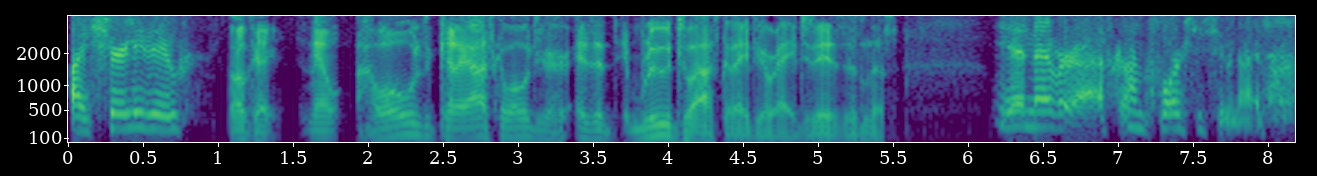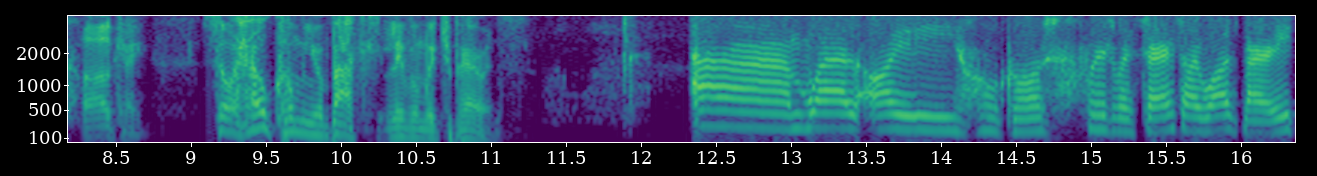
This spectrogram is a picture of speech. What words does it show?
I surely do. Okay. Now, how old? Can I ask how old you're? Is it rude to ask a lady your age? It is, isn't it? Yeah, never ask. I'm 42 now. Okay. So how come you're back living with your parents? Um, well, I, oh God, where do I start? I was married.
